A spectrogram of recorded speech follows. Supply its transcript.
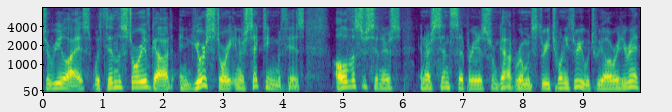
to realize within the story of God and your story intersecting with his, all of us are sinners and our sins separate us from God. Romans 3:23, which we already read.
